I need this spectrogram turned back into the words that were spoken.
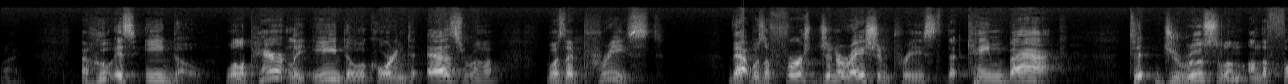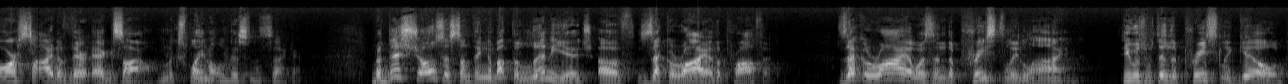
Right? Now, who is Iddo? Well, apparently, Iddo, according to Ezra, was a priest that was a first generation priest that came back to Jerusalem on the far side of their exile. I'm going to explain all of this in a second. But this shows us something about the lineage of Zechariah the prophet. Zechariah was in the priestly line. He was within the priestly guild.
